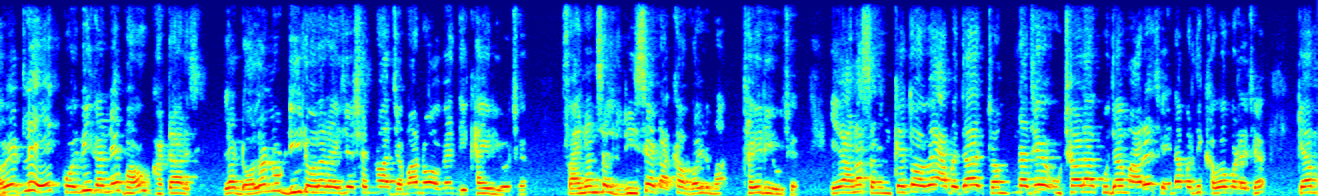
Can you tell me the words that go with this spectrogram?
હવે એટલે એક કોઈ બી ઘરને ભાવ ઘટાડશે. એટલે ડોલરનું ડી ડોલરાઇઝેશનનો આ જમાનો હવે દેખાઈ રહ્યો છે. ફાઇનાન્શિયલ રીસેટ આખા વર્લ્ડમાં થઈ રહ્યું છે. એ આના સંકેતો હવે આ બધા ટ્રમ્પના જે ઉછાળા કૂદા મારે છે, એના પરથી ખબર પડે છે કે આમ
